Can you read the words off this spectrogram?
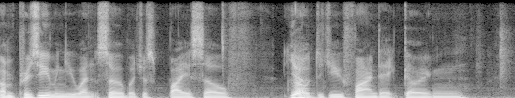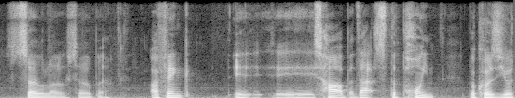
I'm presuming you went sober just by yourself. Yeah. How did you find it going solo sober? I think it, it's hard, but that's the point because you're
